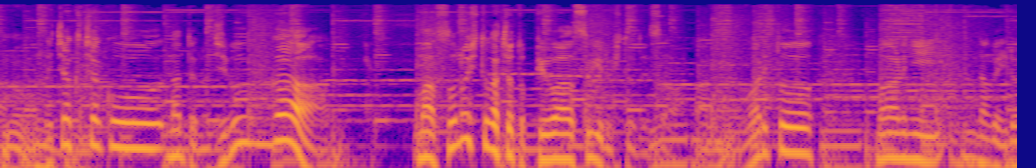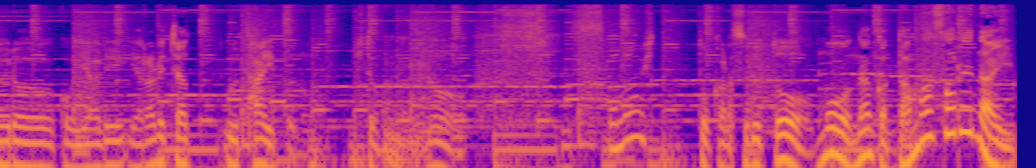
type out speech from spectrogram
あの、うんめちゃくちゃこう、なんていうの、自分が、まあその人がちょっとピュアすぎる人でさ、割と周りになんかいろいろこうやりやられちゃうタイプの人なんだけど、その人からすると、もうなんか騙されない、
